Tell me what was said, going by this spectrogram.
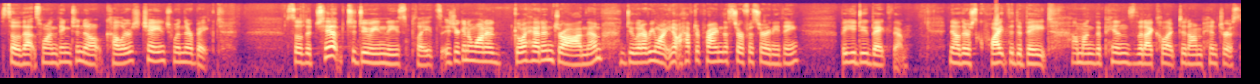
So that's one thing to note. Colors change when they're baked. So the tip to doing these plates is you're going to want to go ahead and draw on them. Do whatever you want. You don't have to prime the surface or anything, but you do bake them. Now there's quite the debate among the pins that I collected on Pinterest.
